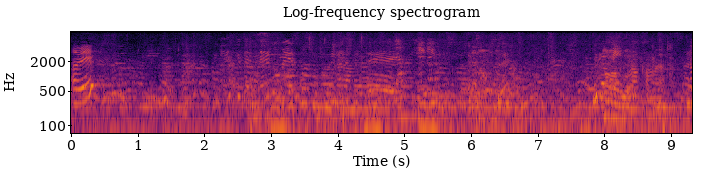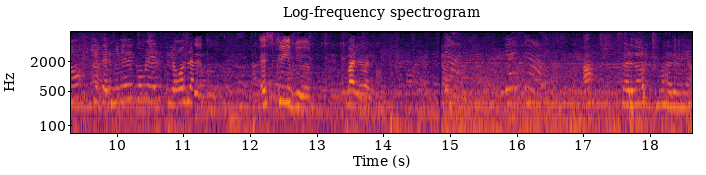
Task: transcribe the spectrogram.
A ver. No comer. No, que termine de comer y luego la... Escribir. Vale, vale. Ah, perdón, madre mía.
